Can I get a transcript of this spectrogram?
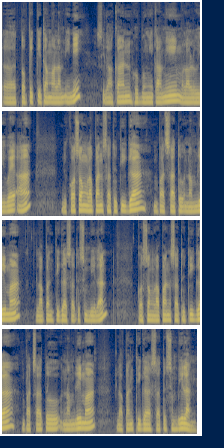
uh, topik kita malam ini, silakan hubungi kami melalui WA di 0813 4165 8319 0813 4165 8319.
